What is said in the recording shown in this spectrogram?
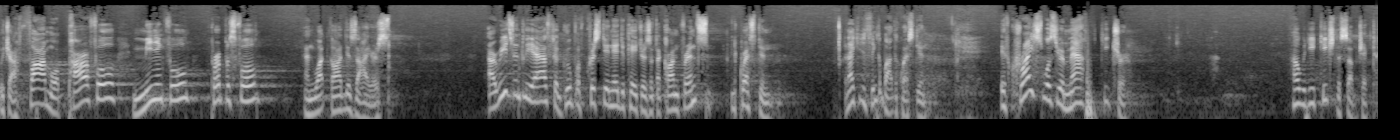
which are far more powerful, meaningful, purposeful, and what God desires. I recently asked a group of Christian educators at a conference the question. I'd like you to think about the question. If Christ was your math teacher, how would he teach the subject?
